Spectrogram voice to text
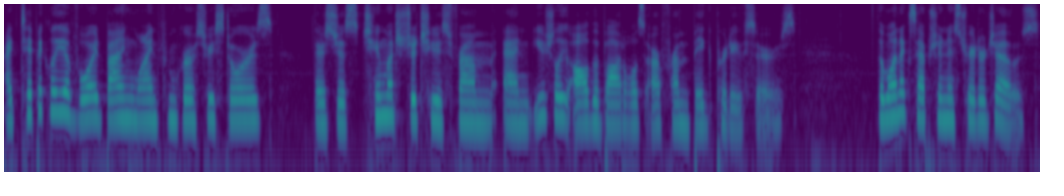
I typically avoid buying wine from grocery stores there's just too much to choose from, and usually all the bottles are from big producers. The one exception is Trader Joe's.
